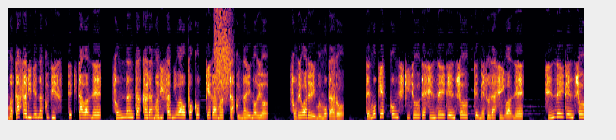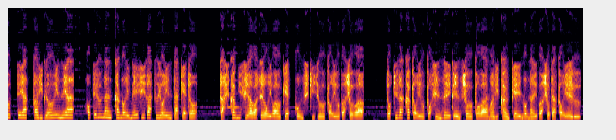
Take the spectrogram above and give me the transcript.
またさりげなくディスってきたわね。そんなんだからマリサには男っ気が全くないのよ。それは霊夢もだろ。でも結婚式場で心霊現象って珍しいわね。心霊現象ってやっぱり病院や、ホテルなんかのイメージが強いんだけど。確かに幸せを祝う結婚式場という場所は、どちらかというと心霊現象とはあまり関係のない場所だと言える。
